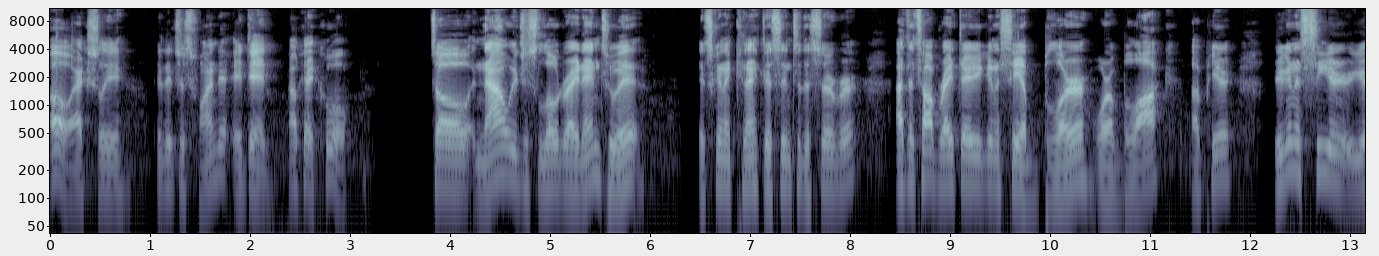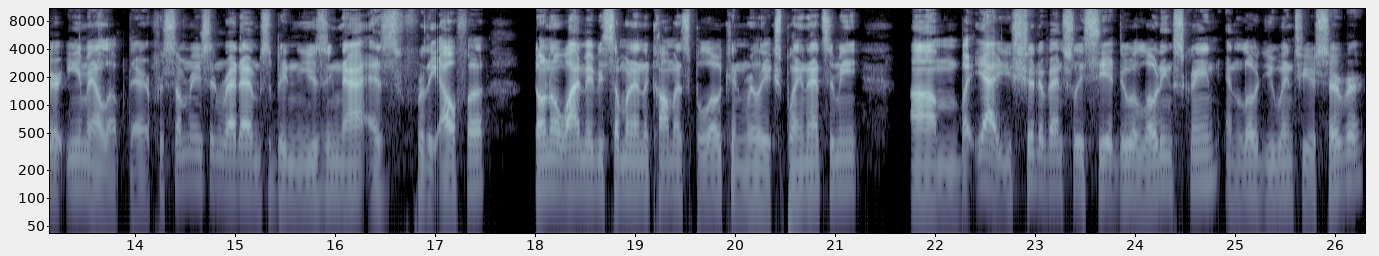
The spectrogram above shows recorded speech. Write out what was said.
Oh, actually, did it just find it? It did. Okay, cool. So now we just load right into it. It's going to connect us into the server. At the top right there, you're going to see a blur or a block up here. You're going to see your, your email up there. For some reason, RedM's been using that as for the alpha. Don't know why. Maybe someone in the comments below can really explain that to me. Um, but yeah, you should eventually see it do a loading screen and load you into your server.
